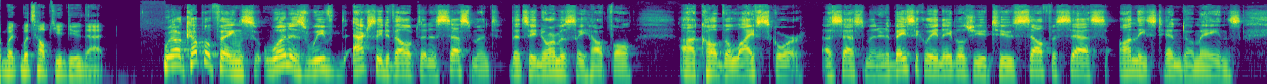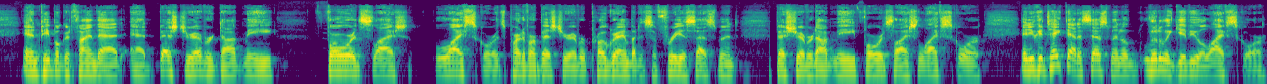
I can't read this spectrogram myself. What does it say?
What, what's helped you do that? Well, a couple things. One is we've actually developed an assessment that's enormously helpful uh, called the Life Score Assessment. And it basically enables you to self assess on these 10 domains. And people could find that at bestyearever.me forward slash life score. It's part of our Best Year Ever program, but it's a free assessment, bestyearever.me forward slash life score. And you can take that assessment, it'll literally give you a life score,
